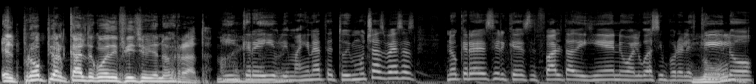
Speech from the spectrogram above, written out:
El propio alcalde con un edificio lleno de ratas. Increíble, imagínate tú. Y muchas veces no quiere decir que es falta de higiene o algo así por el No. estilo.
